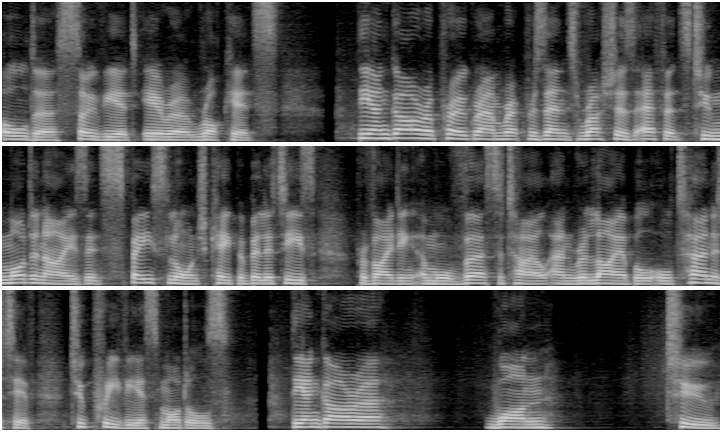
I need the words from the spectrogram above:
older Soviet era rockets the Angara program represents Russia's efforts to modernize its space launch capabilities, providing a more versatile and reliable alternative to previous models. The Angara 1 2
